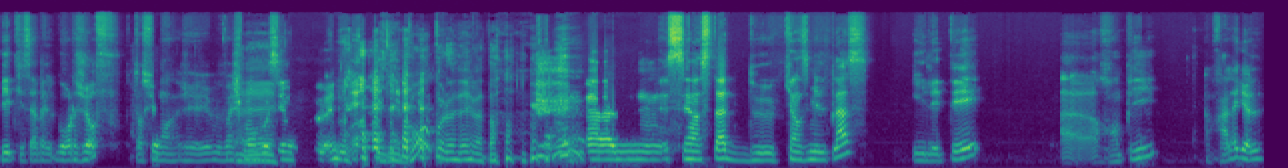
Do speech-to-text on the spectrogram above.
ville qui s'appelle Gorzów. Attention, hein, j'ai vachement bossé mon polonais. Il est bon polonais maintenant. Euh, c'est un stade de 15 000 places. Il était euh, rempli à la gueule.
